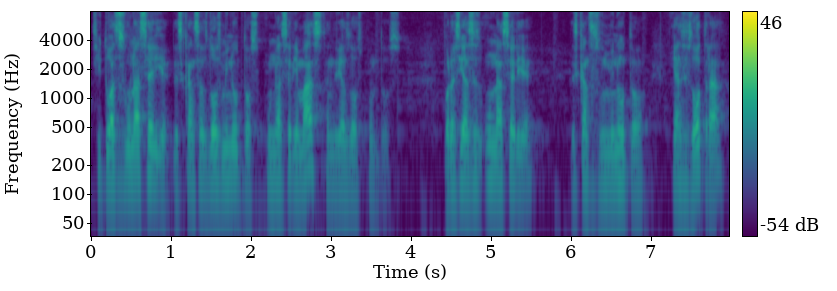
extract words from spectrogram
si tú haces una serie, descansas dos minutos, una serie más, tendrías dos puntos. Pero si haces una serie, descansas un minuto y haces otra,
